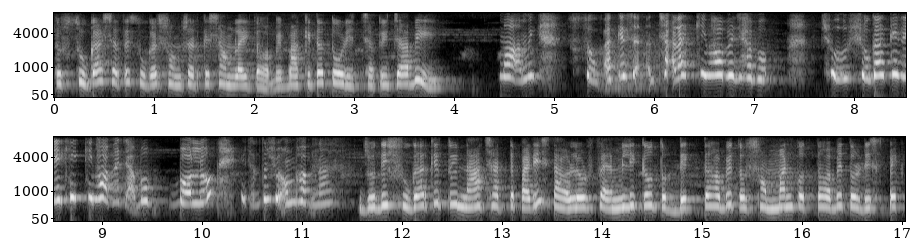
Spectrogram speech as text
তো সুগার সাথে সুগার সংসারকে সামলাইতে হবে। বাকিটা তোর ইচ্ছা, তুই যাবি? মা, আমি সুগাকে ছাড়া কীভাবে যাব? সুগাকে রেখে কীভাবে যাব বলো? এটা তো সম্ভব না। যদি সুগারকে তুই না ছাড়তে পারিস, তাহলে ওর ফ্যামিলিকেও তোর দেখতে হবে, তোর সম্মান করতে হবে, তোর রেসপেক্ট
